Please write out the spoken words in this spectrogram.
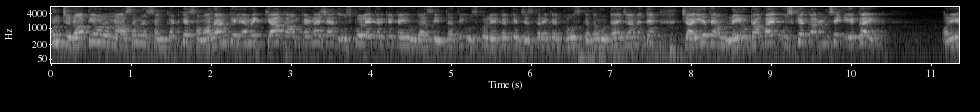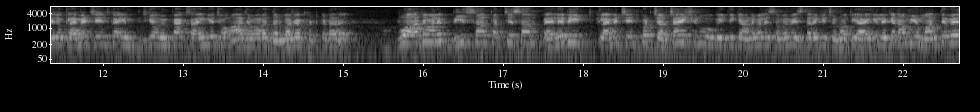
उन चुनौतियों और उन आसन संकट के समाधान के लिए हमें क्या काम करना है? शायद उसको लेकर के कहीं उदासीनता थी, उसको लेकर के जिस तरह के ठोस कदम उठाए जाने थे, चाहिए थे हम नहीं उठा पाए, उसके कारण से एकाएक। और ये जो क्लाइमेट चेंज का इम्पैक्ट आएँगे, जो आज हमारा दरवाज़ा खटखटा रहा है वो आने वाले 20 साल 25 साल पहले भी क्लाइमेट चेंज पर चर्चाएँ शुरू हो गई थी कि आने वाले समय में इस तरह की चुनौती आएगी, लेकिन हम ये मानते हुए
